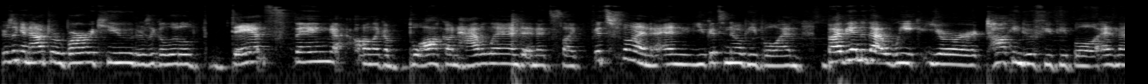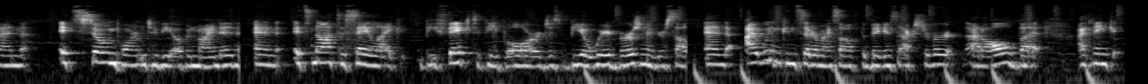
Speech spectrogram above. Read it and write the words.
there's like an outdoor barbecue, there's like a little dance thing on like a block on Haviland and it's like, it's fun and you get to know people and by the end of that week, you're talking to a few people and then it's so important to be open-minded and it's not to say like be fake to people or just be a weird version of yourself and I wouldn't consider myself the biggest extrovert at all but I think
